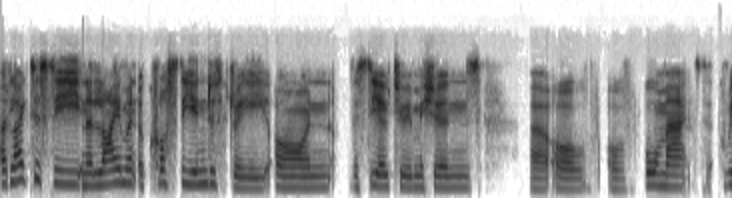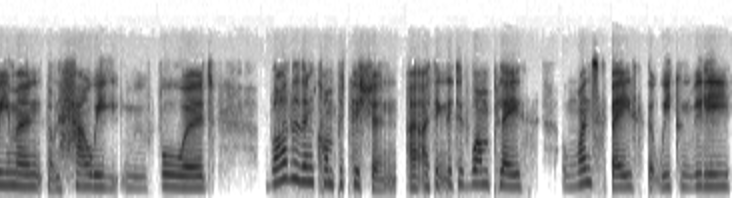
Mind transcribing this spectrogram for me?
I'd like to see an alignment across the industry on the CO2 emissions uh, of, of formats, agreement on how we move forward, rather than competition. I, I think this is one place and one space that we can really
